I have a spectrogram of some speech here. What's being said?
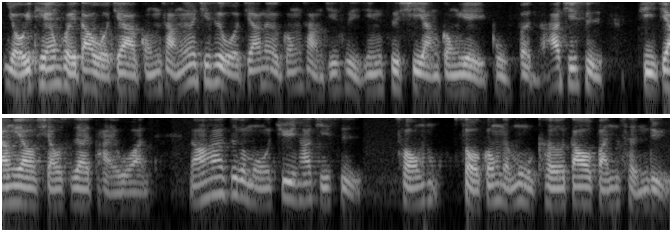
有一天回到我家工厂，因为其实我家那个工厂其实已经是夕阳工业一部分了。它其实。即将要消失在台湾，然后它这个模具，它其实从手工的木刻到翻成铝，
